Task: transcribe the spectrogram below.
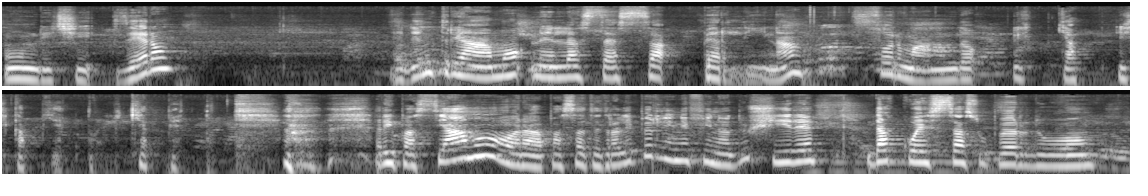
11 0 ed entriamo nella stessa perlina formando il, il cappietto il chiappietto ripassiamo ora passate tra le perline fino ad uscire da questa super duo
